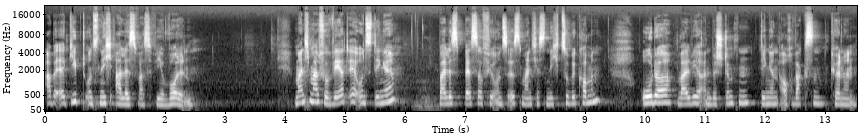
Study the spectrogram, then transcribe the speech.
aber er gibt uns nicht alles, was wir wollen. Manchmal verwehrt er uns Dinge, weil es besser für uns ist, manches nicht zu bekommen oder weil wir an bestimmten Dingen auch wachsen können.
